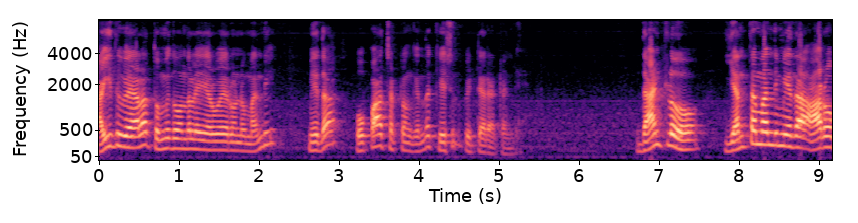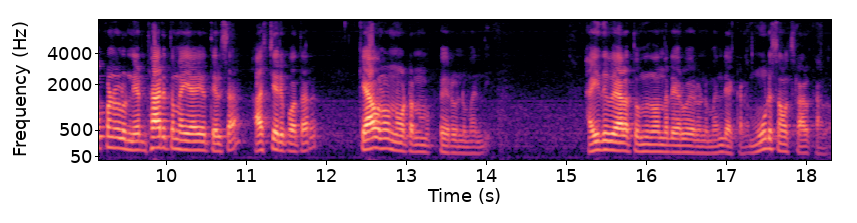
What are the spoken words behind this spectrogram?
ఐదు వేల తొమ్మిది వందల ఇరవై రెండు మంది మీద ఉపా చట్టం కింద కేసులు పెట్టారటండి. దాంట్లో ఎంతమంది మీద ఆరోపణలు నిర్ధారితమయ్యాయో తెలుసా? ఆశ్చర్యపోతారు. కేవలం నూట ముప్పై రెండు మంది. ఐదు వేల తొమ్మిది వందల ఇరవై రెండు మంది అక్కడ మూడు సంవత్సరాల కాలం.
